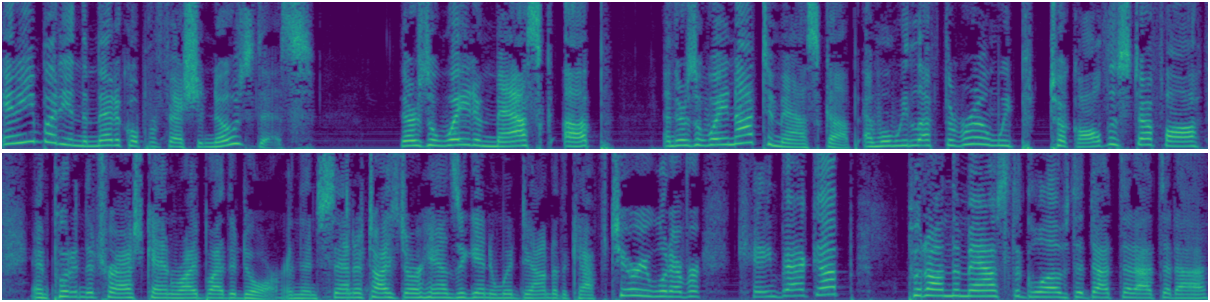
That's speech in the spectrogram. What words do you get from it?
anybody in the medical profession knows this. There's a way to mask up and there's a way not to mask up. And when we left the room, we p- took all the stuff off and put it in the trash can right by the door, and then sanitized our hands again and went down to the cafeteria, whatever. Came back up, put on the mask, the gloves, da da da da da da,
